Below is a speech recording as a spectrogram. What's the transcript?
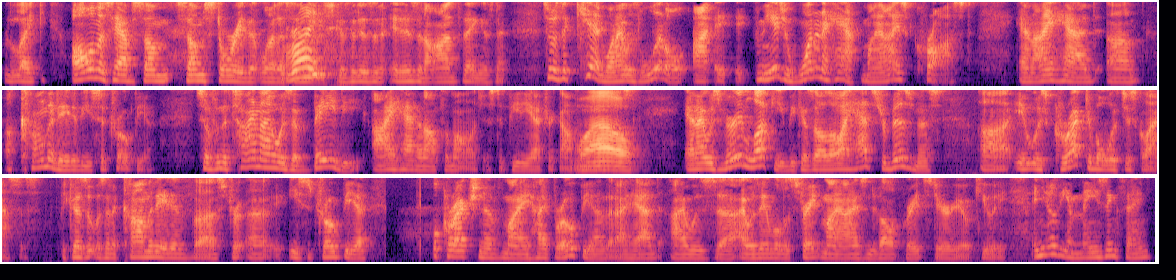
Like all of us have some some story that led us right because it is an, it is an odd thing, isn't it? So as a kid, when I was little, I from the age of one and a half, my eyes crossed and I had um, accommodative esotropia. So from the time I was a baby, I had an ophthalmologist, a pediatric ophthalmologist. Wow. And I was very lucky because although I had strabismus, uh, it was correctable with just glasses because it was an accommodative uh, uh, esotropia. Correction of my hyperopia that I had, I was uh, I was able to straighten my eyes and develop great stereo acuity. And you know the amazing thing,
